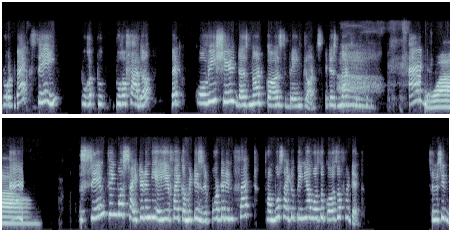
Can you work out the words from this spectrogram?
wrote back saying to her to, to her father that Covishield does not cause brain clots. It is not linked. And, wow. And the same thing was cited in the AEFI committee's report that in fact thrombocytopenia was the cause of her death. So you see,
